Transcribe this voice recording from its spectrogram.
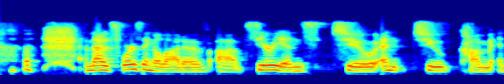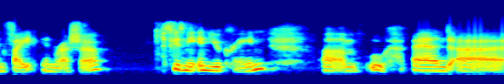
and that is forcing a lot of uh, Syrians to and to come and fight in Russia, excuse me, in Ukraine. Um, ooh, and uh,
